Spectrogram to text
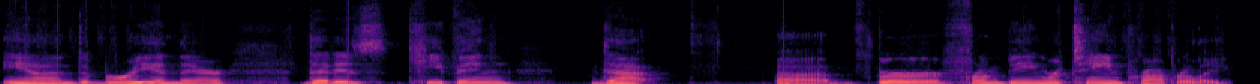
and debris in there that is keeping that uh, burr from being retained properly.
